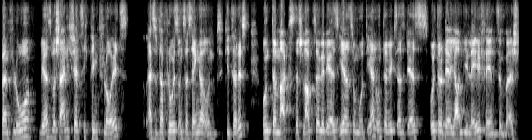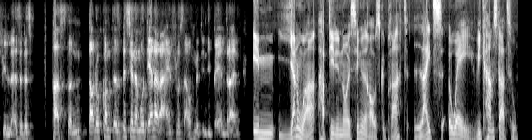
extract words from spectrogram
Beim Flo wäre es wahrscheinlich, schätze ich, Pink Floyd. Also der Flo ist unser Sänger und Gitarrist. Und der Max, der Schlagzeuger, der ist eher so modern unterwegs. Also der ist ultra der Jan Delay-Fan zum Beispiel. Also das passt dann. Dadurch kommt ein bisschen ein modernerer Einfluss auch mit in die Band rein. Im Januar habt ihr die neue Single rausgebracht, Lights Away. Wie kam es dazu?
